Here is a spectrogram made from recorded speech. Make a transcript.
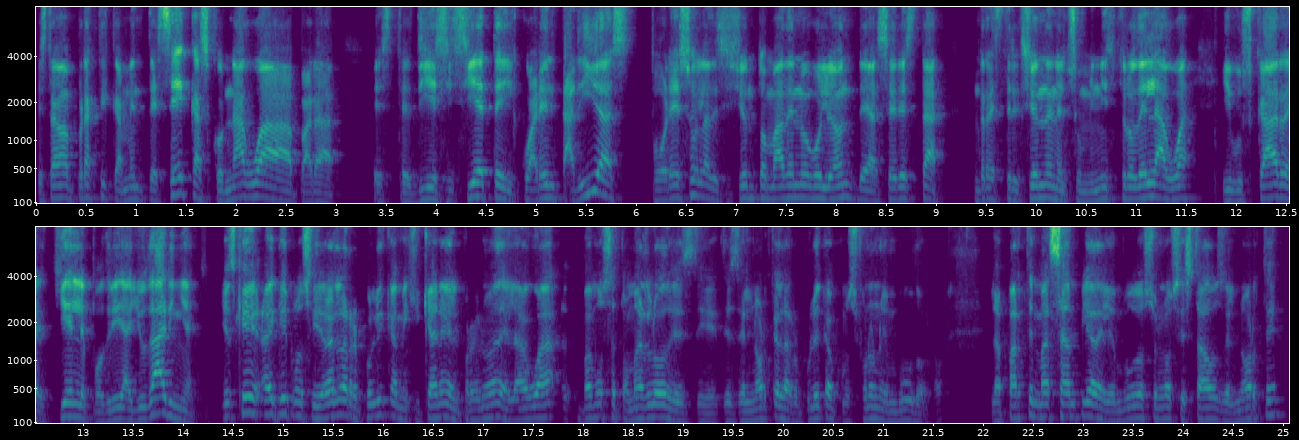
estaban prácticamente secas con agua para este, 17 y 40 días. Por eso la decisión tomada en Nuevo León de hacer esta restricción en el suministro del agua y buscar quién le podría ayudar, Iñaki. Y es que hay que considerar la República Mexicana y el problema del agua, vamos a tomarlo desde, desde el norte de la República como si fuera un embudo, ¿no? La parte más amplia del embudo son los estados del norte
